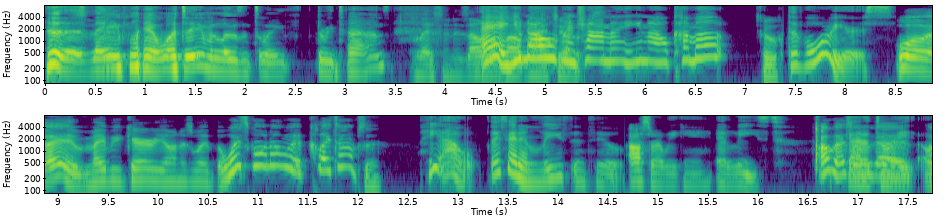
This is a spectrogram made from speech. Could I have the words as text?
they ain't playing one team and losing 23 times. Listen, it's all hey, you know, been trying to, you know, come up. Who? The Warriors. Well, hey, maybe Curry on his way. But what's going on with Klay Thompson? He out. They said at least until All Star weekend, at least. Okay, so Got we a got um,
